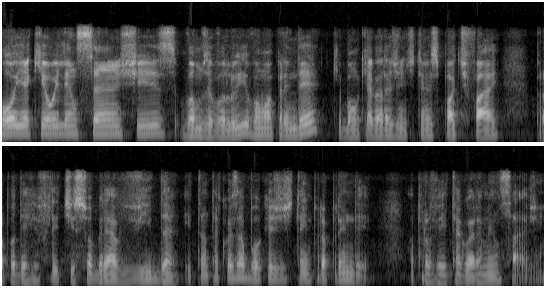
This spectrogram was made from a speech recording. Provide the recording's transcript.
Oi, aqui é o William Sanches. Vamos evoluir? Vamos aprender? Que bom que agora a gente tem o Spotify para poder refletir sobre a vida e tanta coisa boa que a gente tem para aprender. Aproveita agora a mensagem.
